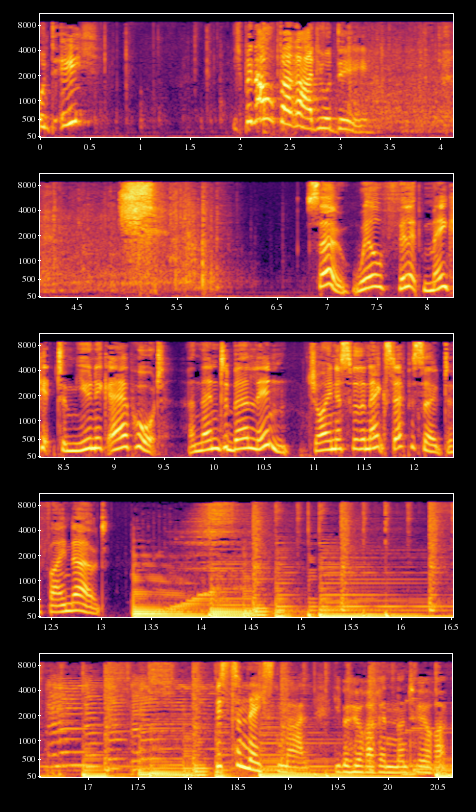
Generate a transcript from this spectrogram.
Und ich? Ich bin auch bei Radio D. So, will Philip make it to Munich Airport and then to Berlin? Join us for the next episode to find out. Bis zum nächsten Mal, liebe Hörerinnen und Hörer.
